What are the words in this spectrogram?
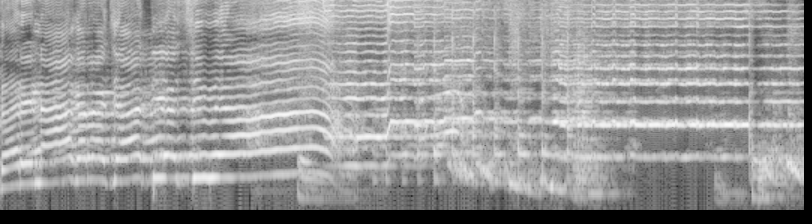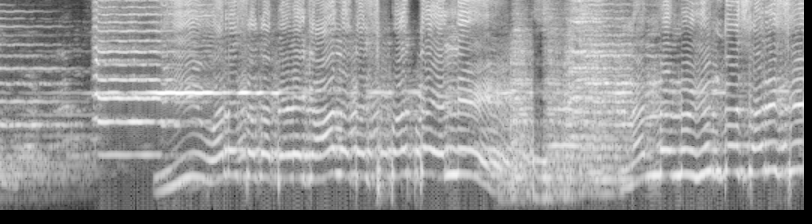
ಕರಿನಾಗರ ಜಾತಿಯ ಶಿವ್ಯ. ಈ ವರ್ಷದ ಬೆಳೆಗಾಲದ ಸ್ಪರ್ಧೆಯಲ್ಲಿ ನನ್ನನ್ನು ಹಿಂದೆ ಸರಿಸಿ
